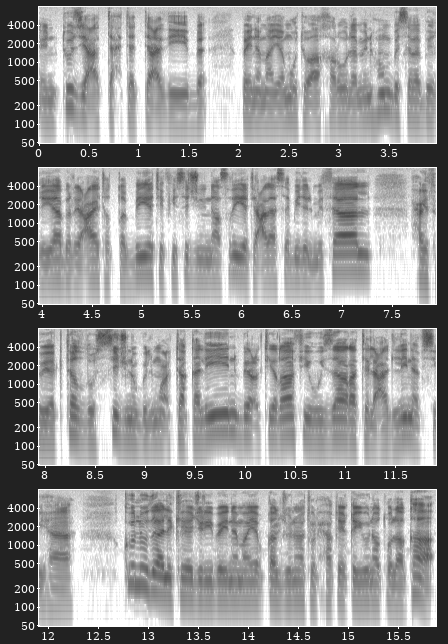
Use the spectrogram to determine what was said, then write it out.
انتزعت تحت التعذيب. بينما يموت آخرون منهم بسبب غياب الرعاية الطبية في سجن الناصريه على سبيل المثال حيث يكتظ السجن بالمعتقلين باعتراف وزارة العدل نفسها. كل ذلك يجري بينما يبقى الجناة الحقيقيون طلقاء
